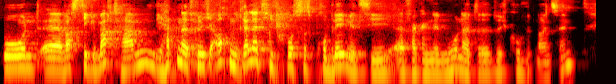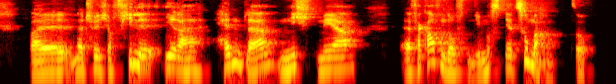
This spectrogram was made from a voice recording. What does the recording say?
Und äh, was die gemacht haben, die hatten natürlich auch ein relativ großes Problem jetzt die äh, vergangenen Monate durch Covid-19, weil natürlich auch viele ihrer Händler nicht mehr äh, verkaufen durften. Die mussten ja zumachen. So.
